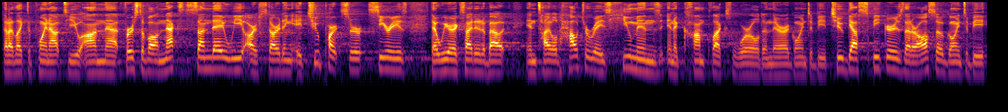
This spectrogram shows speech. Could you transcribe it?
that I'd like to point out to you on that. First of all, next Sunday, we are starting a two part ser- series that we are excited about entitled How to Raise Humans in a Complex World. And there are going to be two guest speakers that are also going to be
